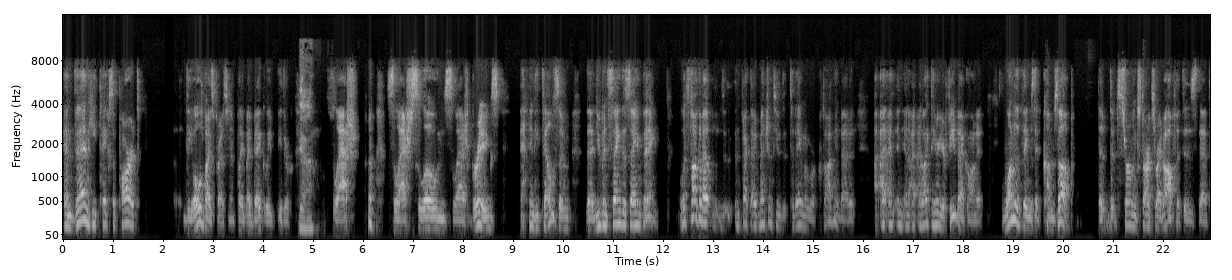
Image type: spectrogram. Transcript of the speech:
And then he takes apart the old vice president, played by Begley, either Yeah. slash slash Sloan slash Briggs, and he tells him that you've been saying the same thing. Let's talk about. In fact, I mentioned to you that today when we were talking about it, I, I and, and I, I'd like to hear your feedback on it. One of the things that comes up that, that Sterling starts right off with is that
